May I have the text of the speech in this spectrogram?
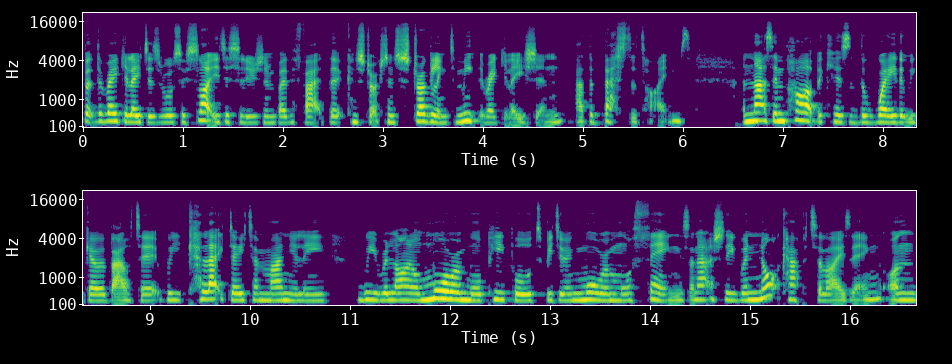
but the regulators are also slightly disillusioned by the fact that construction is struggling to meet the regulation at the best of times. And that's in part because of the way that we go about it. We collect data manually, we rely on more and more people to be doing more and more things. And actually, we're not capitalizing on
